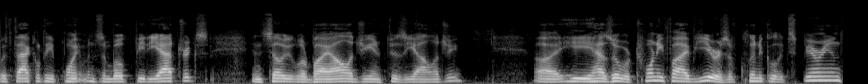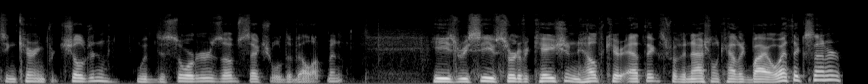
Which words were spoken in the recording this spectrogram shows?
with faculty appointments in both pediatrics and cellular biology and physiology. Uh, he has over 25 years of clinical experience in caring for children with disorders of sexual development. He's received certification in healthcare ethics from the National Catholic Bioethics Center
